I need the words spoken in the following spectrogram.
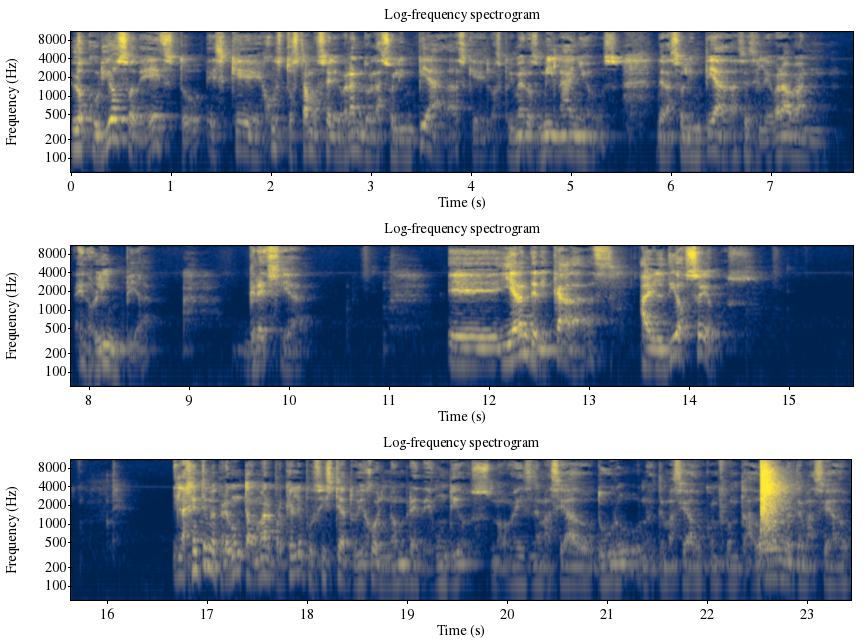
Lo curioso de esto es que justo estamos celebrando las Olimpiadas, que los primeros mil años de las Olimpiadas se celebraban en Olimpia, Grecia, eh, y eran dedicadas al dios Zeus. Y la gente me pregunta, Omar, ¿por qué le pusiste a tu hijo el nombre de un dios? No es demasiado duro, no es demasiado confrontador, no es demasiado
